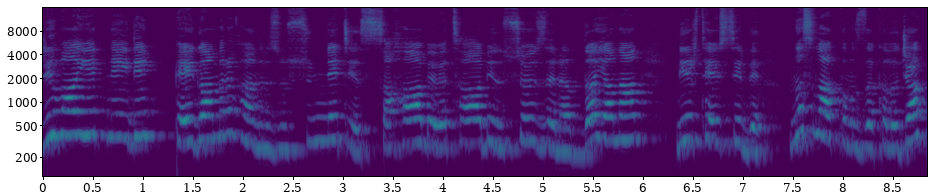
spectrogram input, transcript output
Rivayet neydi? Peygamber Efendimizin sünneti, sahabe ve tabi'in sözlerine dayanan bir tefsirdi. Nasıl aklımızda kalacak?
